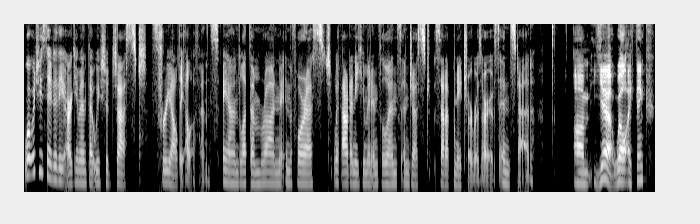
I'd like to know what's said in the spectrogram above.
What would you say to the argument that we should just free all the elephants and let them run in the forest without any human influence and just set up nature reserves instead? Um, yeah, well, I think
